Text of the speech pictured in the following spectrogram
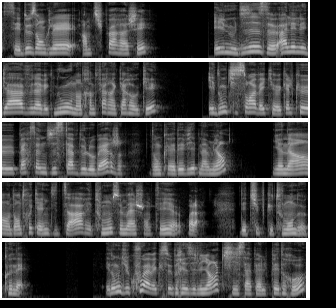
Ces deux Anglais un petit peu arrachés. Et ils nous disent Allez les gars, venez avec nous, on est en train de faire un karaoké. Et donc, ils sont avec euh, quelques personnes du staff de l'auberge, donc euh, des Vietnamiens. Il y en a un d'entre eux qui a une guitare et tout le monde se met à chanter, euh, voilà, des tubes que tout le monde connaît. Et donc, du coup, avec ce Brésilien qui s'appelle Pedro,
